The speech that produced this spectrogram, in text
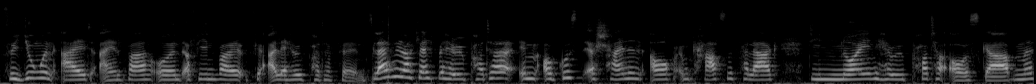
für Jung und Alt einfach und auf jeden Fall für alle Harry Potter-Fans. Bleiben wir doch gleich bei Harry Potter. Im August erscheinen auch im Carlsen Verlag die neuen Harry Potter-Ausgaben.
